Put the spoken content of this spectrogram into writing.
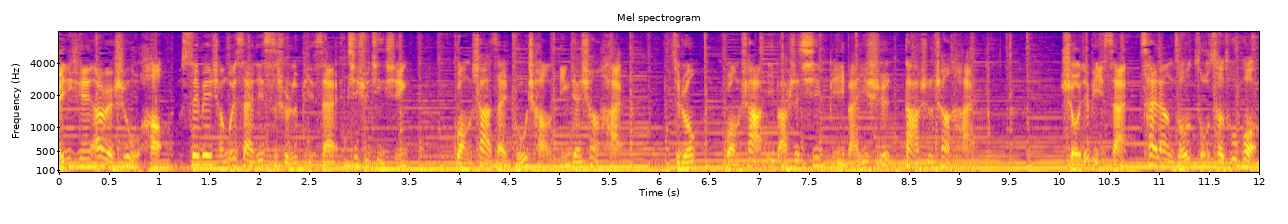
北京时间二月十五号，CBA 常规赛第四十轮比赛继续进行，广厦在主场迎战上海，最终广厦一百二十七比一百一十大胜上海。首节比赛，蔡亮走左侧突破，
